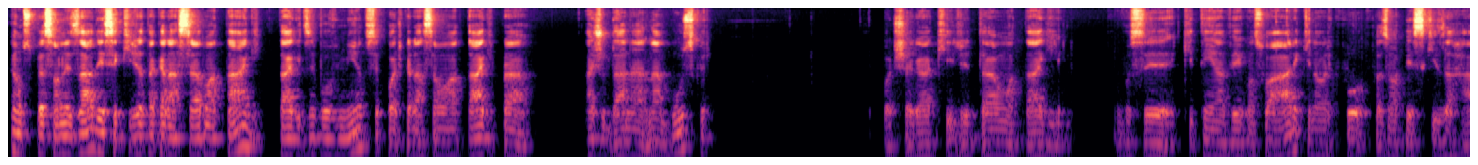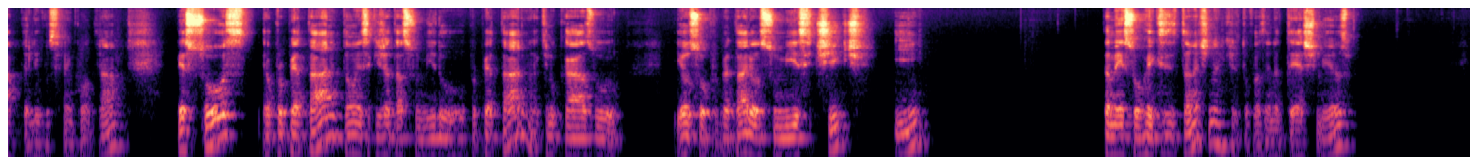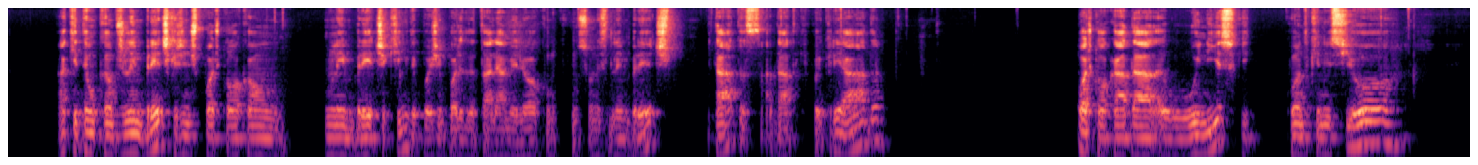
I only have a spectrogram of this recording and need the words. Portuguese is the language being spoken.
Campos personalizados, esse aqui já está cadastrado uma tag, tag de desenvolvimento. Você pode cadastrar uma tag para ajudar na, na busca. Você pode chegar aqui e digitar uma tag que, você, que tem a ver com a sua área, que na hora que for fazer uma pesquisa rápida ali você vai encontrar. Pessoas é o proprietário, então esse aqui já está assumido o proprietário. Aqui no caso, eu sou o proprietário, eu assumi esse ticket e também sou requisitante, né, que eu estou fazendo teste mesmo. Aqui tem um campo de lembrete, que a gente pode colocar um, um lembrete aqui, depois a gente pode detalhar melhor como funciona esse lembrete. Datas, a data que foi criada. Pode colocar data, o início, que, quando que iniciou,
